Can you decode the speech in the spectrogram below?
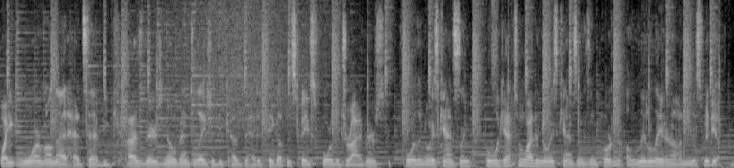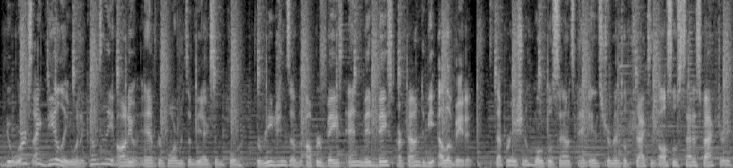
quite warm on that headset because there's no ventilation because they had to take up the space for the drivers for the noise canceling. But we'll get to why the noise canceling is important a little later on in this video. It works ideally when it comes to the audio and performance of the XM4. The regions of the upper bass and mid bass are found to be elevated. Separation of vocal sounds and instrumental tracks is also satisfactory.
